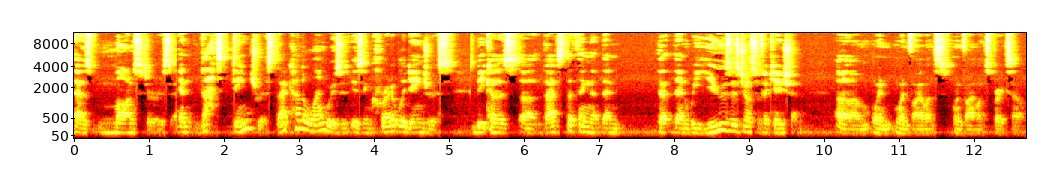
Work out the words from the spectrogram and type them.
as monsters. And that's dangerous. That kind of language is incredibly dangerous because uh, that's the thing that then that then we use as justification um, when when violence when violence breaks out.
